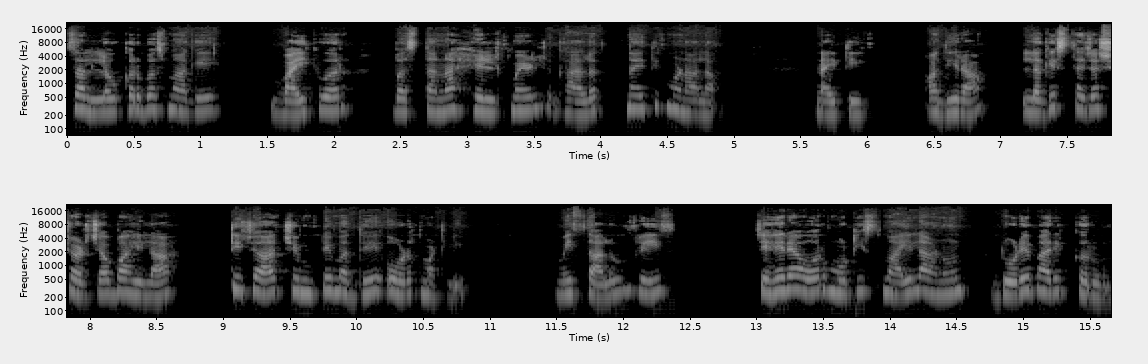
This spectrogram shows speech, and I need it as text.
चल लवकर बस मागे. बाईकवर बसताना हेल्मेट घालत नैतिक म्हणाला. नैतिक अधिरा लगेच त्याच्या शर्टच्या बाईला तिच्या चिमटेमध्ये ओढत म्हटली. मी चालून प्लीज चेहऱ्यावर मोठी स्माईल आणून डोळे बारीक करून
